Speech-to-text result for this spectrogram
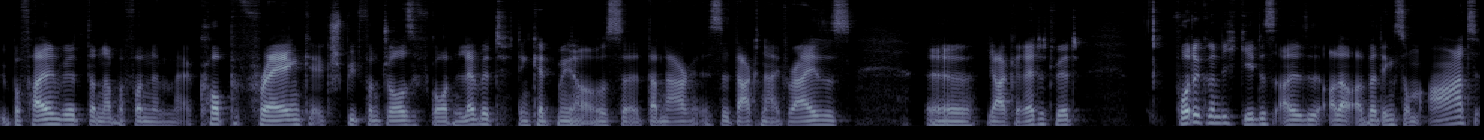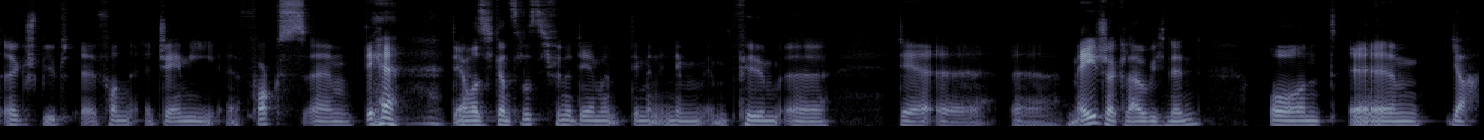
überfallen wird, dann aber von einem Cop, Frank, gespielt von Joseph Gordon-Levitt, den kennt man ja aus The Dark Knight Rises, ja, gerettet wird. Vordergründig geht es also allerdings um Art, äh, gespielt äh, von Jamie äh, Foxx, ähm, der, der, was ich ganz lustig finde, der, den man in dem im Film äh, der äh, äh, Major, glaube ich, nennt. Und ähm, ja,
